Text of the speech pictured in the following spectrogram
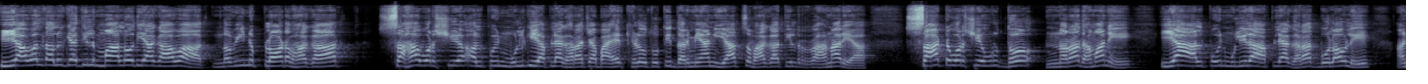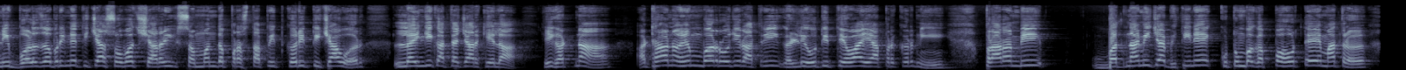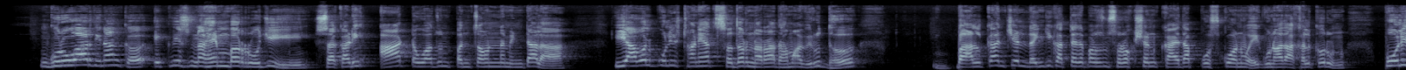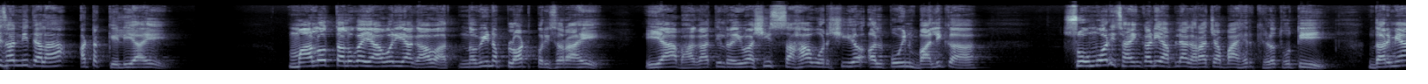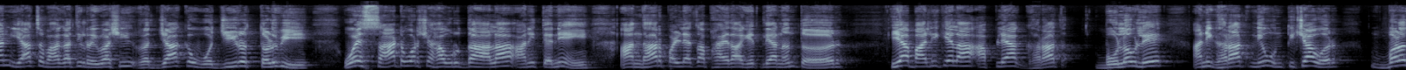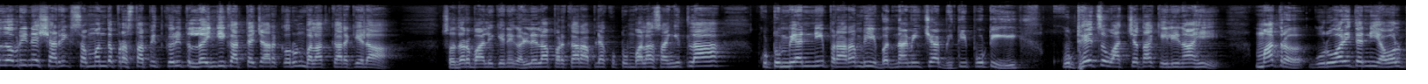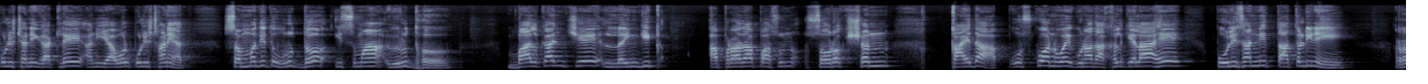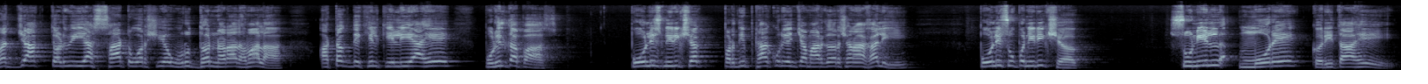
यावल तालुक्यातील मालोद या गावात नवीन प्लॉट भागात सहा वर्षीय अल्पवयीन मुलगी आपल्या घराच्या बाहेर खेळत होती. दरम्यान याच भागातील राहणाऱ्या साठ वर्षीय वृद्ध नराधमाने या अल्पवयीन मुलीला आपल्या घरात बोलावले आणि बळजबरीने तिच्यासोबत शारीरिक संबंध प्रस्थापित करीत तिच्यावर लैंगिक अत्याचार केला. ही घटना अठरा नोव्हेंबर रोजी रात्री घडली होती. तेव्हा या प्रकरणी प्रारंभी बदनामीच्या भीतीने कुटुंब गप्प होते. मात्र गुरुवार दिनांक एकवीस नोव्हेंबर रोजी सकाळी आठ वाजून पंचावन्न मिनिटाला यावल पोलीस ठाण्यात सदर नराधामाविरुद्ध बालकांचे लैंगिक अत्याचारापासून संरक्षण कायदा पोस्को अन्वये गुन्हा दाखल करून पोलिसांनी त्याला अटक केली आहे. मालोद तालुका यावल या गावात नवीन प्लॉट परिसर आहे. या भागातील रहिवाशी सहा वर्षीय अल्पवयीन बालिका सोमवारी सायंकाळी आपल्या घराच्या बाहेर खेळत होती. दरम्यान याच भागातील रहिवाशी रज्जाक वजीर तळवी वय साठ वर्ष हा वृद्ध आला आणि त्याने अंधार पडल्याचा फायदा घेतल्यानंतर या बालिकेला आपल्या घरात बोलवले आणि घरात नेऊन तिच्यावर बळजबरीने शारीरिक संबंध प्रस्थापित करीत लैंगिक अत्याचार करून बलात्कार केला. सदर बालिकेने घडलेला प्रकार आपल्या कुटुंबाला सांगितला. कुटुंबियांनी प्रारंभी बदनामीच्या भीतीपोटी कुठेच वाच्यता केली नाही. मात्र गुरुवारी त्यांनी यावल पोलीस ठाणे गाठले आणि यावल पोलीस ठाण्यात संबंधित वृद्ध इस्मा विरुद्ध बालकांचे लैंगिक अपराधापासून संरक्षण कायदा पोस्को अन्वय गुन्हा दाखल केला आहे. पोलिसांनी तातडीने रज्जाक तळवी या साठ वर्षीय वृद्ध नराधमाला अटक देखील केली आहे. पुढील तपास पोलीस निरीक्षक प्रदीप ठाकूर यांच्या मार्गदर्शनाखाली पोलीस उपनिरीक्षक सुनील मोरे करीत आहे.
